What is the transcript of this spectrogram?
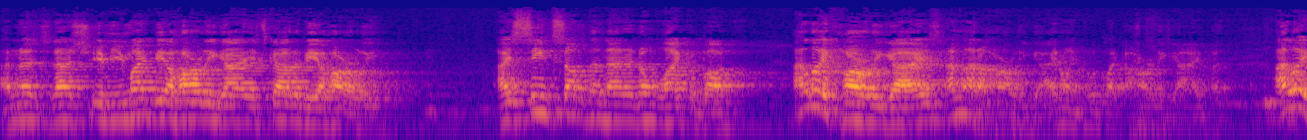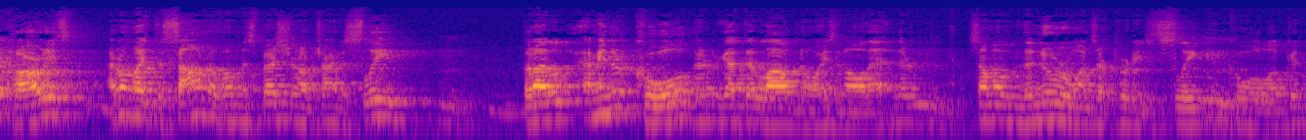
I'm not, not sure. You might be a Harley guy, it's got to be a Harley. I've seen something that I don't like about. I like Harley guys. I'm not a Harley guy. I don't even look like a Harley guy, but I like Harleys. I don't like the sound of them, especially when I'm trying to sleep. But I, I mean, they're cool. They've got that loud noise and all that. And they're, some of them, the newer ones, are pretty sleek and cool looking.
